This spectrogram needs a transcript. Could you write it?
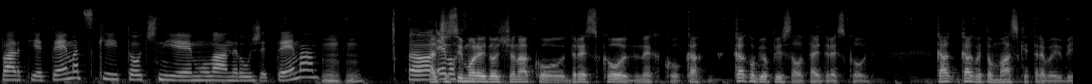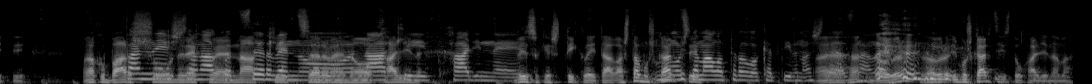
partije tematski, točnije Mulan Ruže tema. Mhm. Znači evo, svi moraju doći onako dress code, nekako, kak- kako bi opisala taj dress code? Ka- kakve to maske trebaju biti? Onako pa baršun, nešto nekakve onako naki, crveno, crveno, haljine, nakit, haljine, visoke štikle i tako. A šta muškarci? možda malo provokativno, što ja Aha, znam. dobro, dobro. I muškarci isto u haljinama.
